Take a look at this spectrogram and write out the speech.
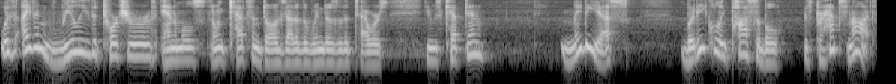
Was Ivan really the torturer of animals, throwing cats and dogs out of the windows of the towers he was kept in? Maybe yes, but equally possible is perhaps not.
